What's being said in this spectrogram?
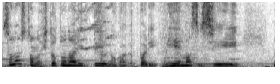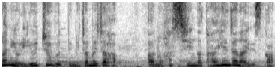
その人の人となりっていうのがやっぱり見えますし何より YouTube ってめちゃめちゃあの発信が大変じゃないですか。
